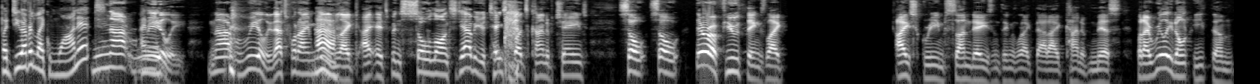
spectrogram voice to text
but do you ever like want it? not I mean- really. Not really. That's what I mean. Ah. Like I, it's been so long since yeah, but your taste buds kind of change. So so there are a few things like ice cream sundaes and things like that I kind of miss, but I really don't eat them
